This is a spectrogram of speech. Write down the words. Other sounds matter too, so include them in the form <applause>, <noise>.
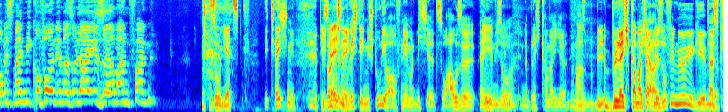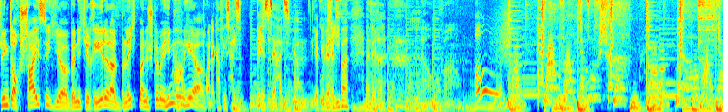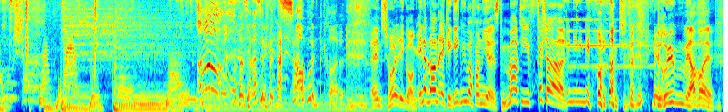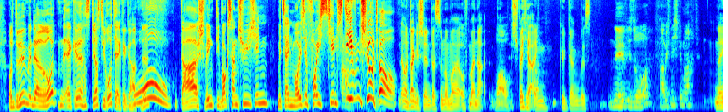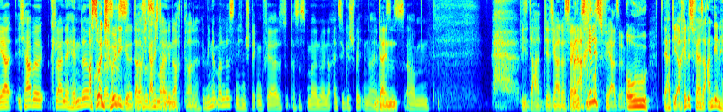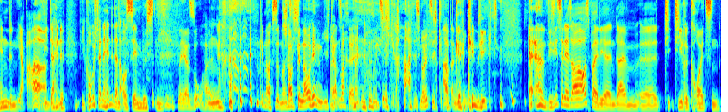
Warum ist mein Mikrofon immer so leise am Anfang? So, jetzt. Die Technik. Die Wir sollten in Technik. einem richtigen Studio aufnehmen und nicht hier zu Hause Ey, in, wieso? In, in der Blechkammer hier. Ble- Blechkammer, ich habe Ja, mir das- so viel Mühe gegeben. Das hier. klingt doch scheiße hier. Wenn ich hier rede, dann blecht meine Stimme hin und her. Oh, der Kaffee ist heiß. Er ist sehr heiß. Ja. ja, gut. Er wäre lieber, er wäre lauwarm. Was war das denn für ein <laughs> Sound gerade? Entschuldigung. In der blauen Ecke gegenüber von mir ist Marty Fischer. Ding, ding, ding, ding. <laughs> drüben, jawohl. Und drüben in der roten Ecke, hast, du hast die rote Ecke gehabt, Oh. ne? Da schwingt die Boxhandschüchen mit seinen Mäusefäustchen Steven Shooter. Oh, danke schön, dass du nochmal auf meine Wow. Schwäche eingegangen bist. Nee, wieso? Habe ich nicht gemacht. Naja, ich habe kleine Hände. Ach so, entschuldige, ist- da habe ich gar ist nicht dran mein- gedacht gerade. Wie nennt man das? Nicht ein Steckenpferd. Das ist mein, meine einzige Schwäche. Nein, Dein- das ist ähm, Wie da, das, ja, das da meine gibt's ein Wort. Achillesferse. Oh, er hat die Achillesferse an den Händen. Ja. Wie, deine, wie komisch deine Hände dann aussehen müssten. <laughs> Naja, so halt. <laughs> genau, so 90, Schaut genau hin, wie ich gerade mache. <laughs> 90 Grad. 90 Grad abgenickt. <clears throat> Wie sieht's denn jetzt auch aus bei dir in deinem äh, Ti- Tiere kreuzen?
